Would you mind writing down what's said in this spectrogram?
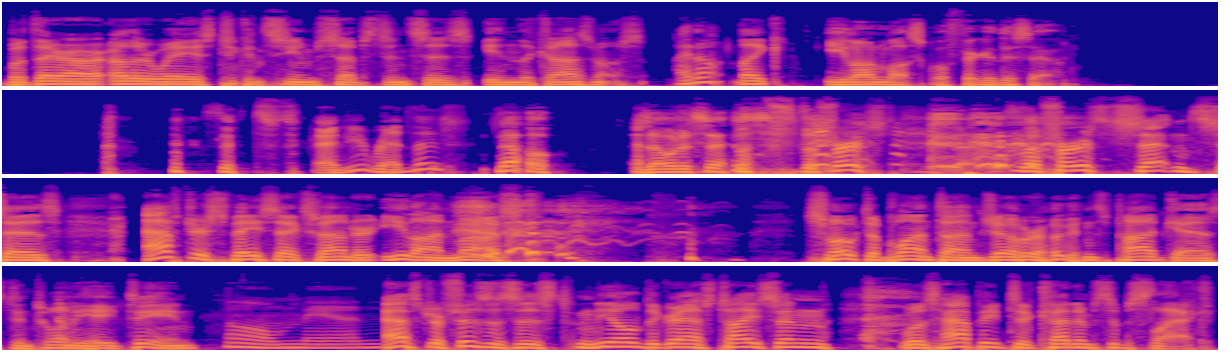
but there are other ways to consume substances in the cosmos. I don't like. Elon Musk will figure this out. Have you read this? No. Is that what it says? The first, the first sentence says, after SpaceX founder Elon Musk smoked a blunt on Joe Rogan's podcast in 2018. Oh man. Astrophysicist Neil deGrasse Tyson was happy to cut him some slack.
